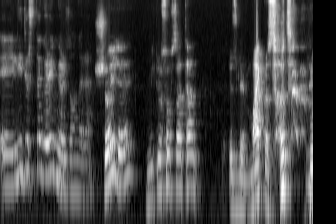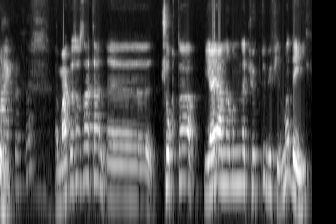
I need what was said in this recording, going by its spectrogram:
e, Leaders'ta göremiyoruz onları. Şöyle Microsoft zaten özür dilerim Microsoft Microsoft. Microsoft zaten e, çok da BI anlamında köklü bir firma değil.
